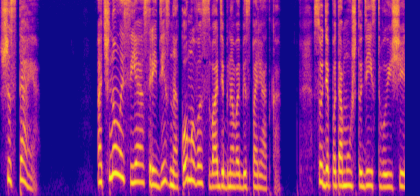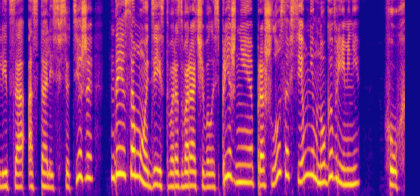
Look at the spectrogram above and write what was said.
шестая. Очнулась я среди знакомого свадебного беспорядка. Судя по тому, что действующие лица остались все те же, да и само действо разворачивалось прежнее, прошло совсем немного времени. Хух.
